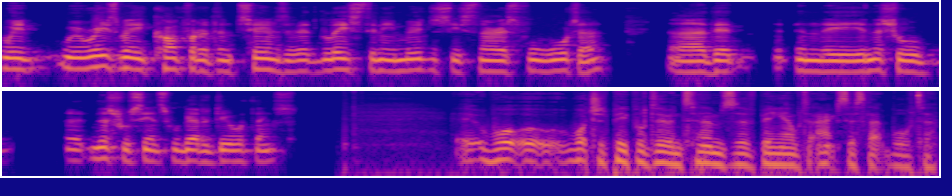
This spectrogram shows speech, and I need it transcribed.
we, we're reasonably confident in terms of at least any emergency scenarios for water that in the initial initial sense we'll be able to deal with things. Uh, what, what should people do in terms of being able to access that water?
